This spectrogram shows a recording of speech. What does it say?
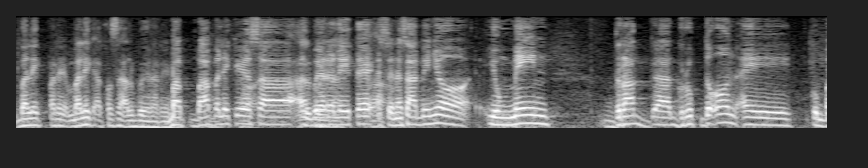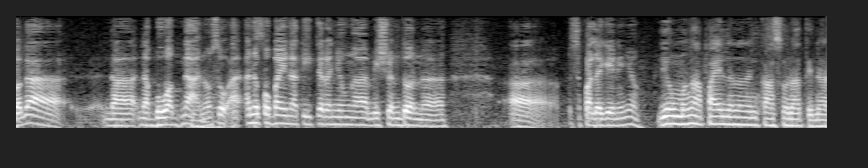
Balik pa rin. Balik ako sa Albuera rin. Ba- babalik kayo sa Albuera Albuera. Leyte. Kasi nasabi nyo, yung main drug ah, group doon ay, kumbaga, na, nabuwag na, no? So ano pa ba yung natitira yung ah, mission doon na ah, sa palagay ninyo? yung mga file na lang ng kaso natin na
